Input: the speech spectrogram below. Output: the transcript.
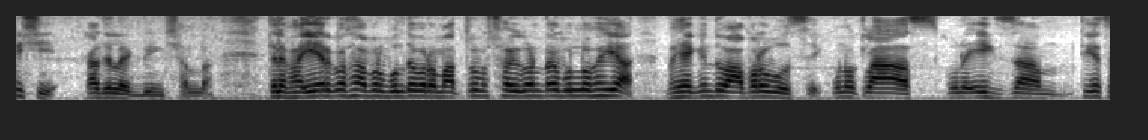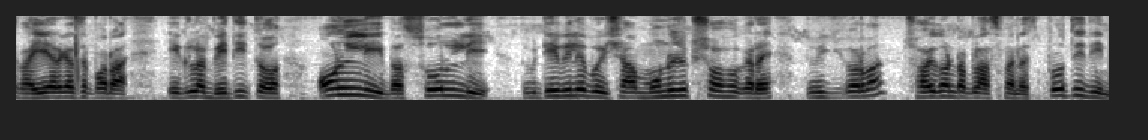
বেশি কাজে লাগবে ইনশাল্লাহ। তাহলে ভাইয়ার কথা আবার বলতে পারো, মাত্র ছয় ঘণ্টা বলল ভাইয়া ভাইয়া কিন্তু আবারও বলছে, কোনো ক্লাস কোনো এক্সাম ঠিক আছে, ভাইয়ার কাছে পড়া, এগুলো ব্যতীত অনলি বা সোললি তুমি টেবিলে বৈশা মনোযোগ সহকারে তুমি কি করবা? ছয় ঘণ্টা প্লাস মাইনাস প্রতিদিন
